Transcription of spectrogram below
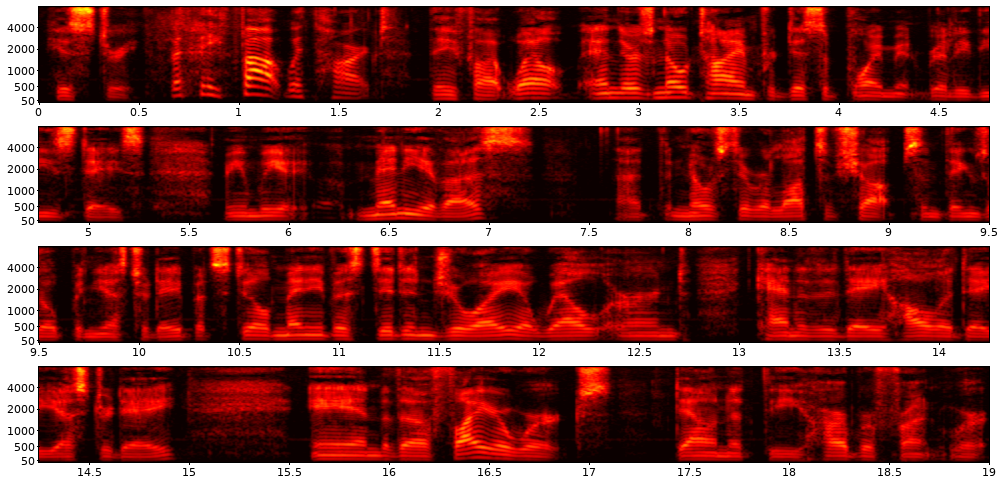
history. But they fought with heart. they fought well, and there's no time for disappointment really these days. I mean, we many of us uh, noticed there were lots of shops and things open yesterday, but still many of us did enjoy a well-earned Canada Day holiday yesterday, and the fireworks down at the harbor front were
